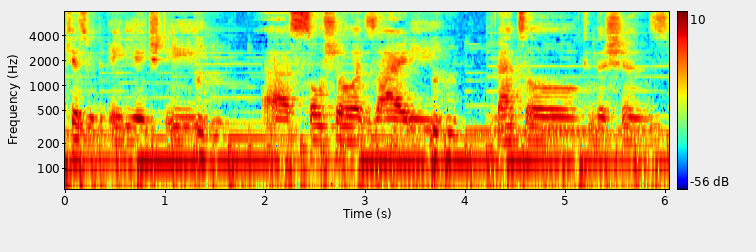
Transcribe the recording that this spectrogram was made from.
kids with ADHD, Mhm. uh, social anxiety, Mhm. mental conditions,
